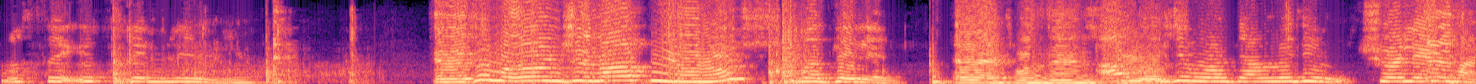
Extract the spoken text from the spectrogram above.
Masaya götürebilir miyim? Evet ama önce ne yapıyoruz? Vazelin. Evet vazelin sürüyoruz. Ablacığım oradan vereyim. Şöyle Evet yapalım.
